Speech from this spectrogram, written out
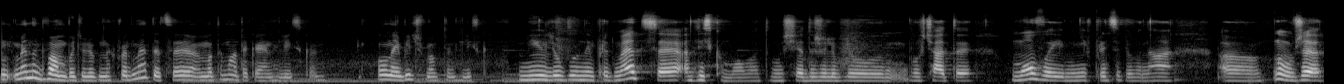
У мене два, мабуть, улюблених предмети це математика і англійська. Але найбільше, мабуть, англійська. Мій улюблений предмет це англійська мова, тому що я дуже люблю вивчати мови, і мені, в принципі, вона е, ну, вже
